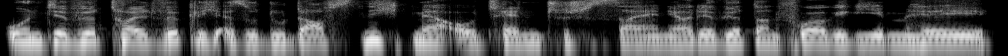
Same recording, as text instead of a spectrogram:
und dir wird halt wirklich, also du darfst nicht mehr authentisch sein, ja, dir wird dann vorgegeben, hey,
